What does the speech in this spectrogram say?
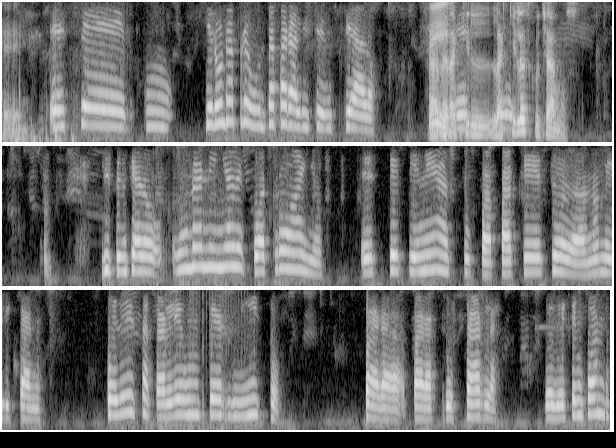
Este, mm, quiero una pregunta para el licenciado. A ver, aquí, Este, aquí lo escuchamos. Licenciado, una niña de cuatro años, este, tiene a su papá que es ciudadano americano. Puede sacarle un permiso para, para cruzarla de vez en cuando.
